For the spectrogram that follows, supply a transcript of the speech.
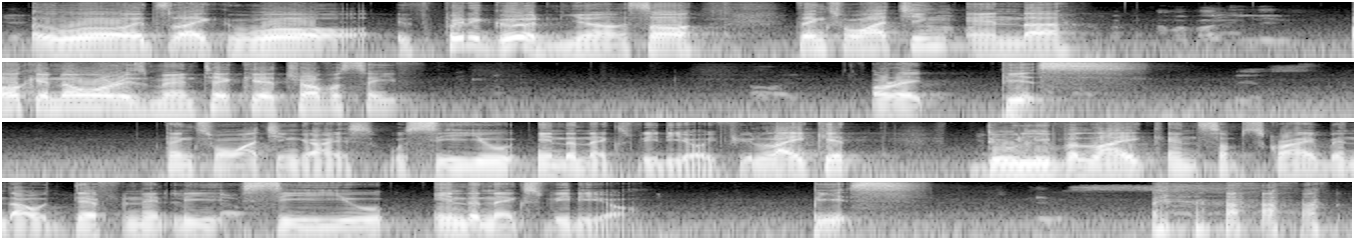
Yeah. Whoa, it's like whoa, it's pretty good, you know. So, thanks for watching, and uh, I'm about to leave. okay, no worries, man. Take care, travel safe. All right. All right, peace. Peace. Thanks for watching, guys. We'll see you in the next video. If you like it, do leave a like and subscribe, and I will definitely see you in the next video. Peace. Peace.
